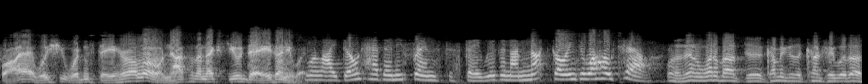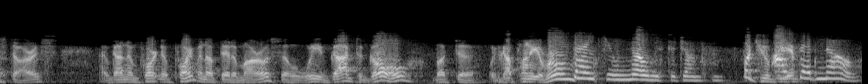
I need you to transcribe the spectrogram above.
why I wish you wouldn't stay here alone. Not for the next few days, anyway. Well, I don't have any friends to stay with, and I'm not going to a hotel. Well, then what about uh, coming to the country with us, Doris? I've got an important appointment up there tomorrow, so we've got to go. But uh, we've got plenty of room. Thank you, no, Mr. Johnson. But you'll be I said no.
